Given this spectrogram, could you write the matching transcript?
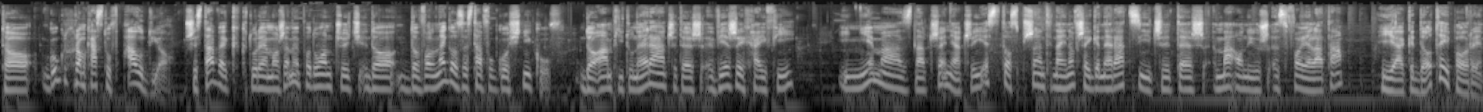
To Google Chromecastów Audio, przystawek, które możemy podłączyć do dowolnego zestawu głośników, do amplitunera czy też wieży HiFi i nie ma znaczenia, czy jest to sprzęt najnowszej generacji, czy też ma on już swoje lata. Jak do tej pory,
